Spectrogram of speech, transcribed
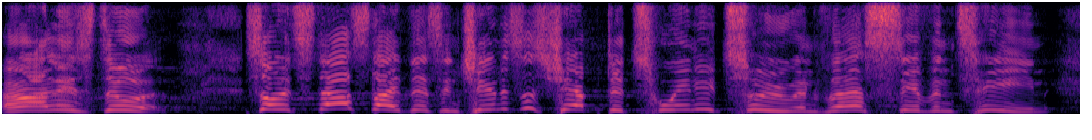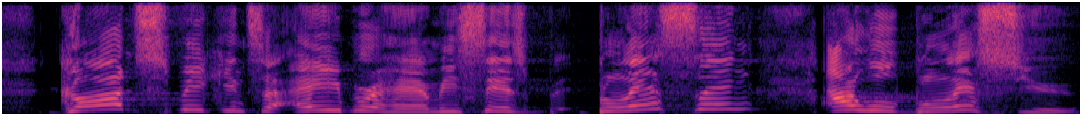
All right, let's do it. So it starts like this in Genesis chapter 22 and verse 17. God speaking to Abraham, he says, Blessing I will bless you,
